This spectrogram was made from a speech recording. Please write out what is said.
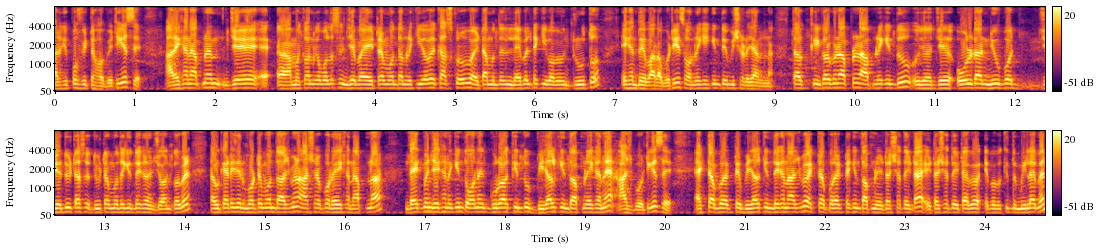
আর কি প্রফিটটা হবে, ঠিক আছে? আর এখানে আপনার যে আমাকে অনেকে বলতেছেন যে, ভাই, এটার মধ্যে আমরা কীভাবে কাজ করব বা এটা আমাদের লেভেলটা কীভাবে দ্রুত এখান থেকে বাড়াবো? ঠিক আছে? অনেকে কিন্তু এই বিষয়টা জানেন না। তা কী করবেন আপনারা? আপনি কিন্তু যে- ওল্ড আর নিউ বট যে দুইটা আছে, দুইটার মধ্যে কিন্তু এখানে জয়েন করবেন। তারপর ক্যাটিজেন বটের মধ্যে আসবেন। আসার পরে এখানে আপনার দেখবেন যে, এখানে কিন্তু অনেক অনেকগুলো কিন্তু বিড়াল কিন্তু আপনার এখানে আসব, ঠিক আছে? একটা পর একটা বিড়াল কিন্তু এখানে আসব, একটা পর একটা কিন্তু আপনি এটার সাথে এটা, এটার সাথে এটা এভাবে কিন্তু মিলাবেন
